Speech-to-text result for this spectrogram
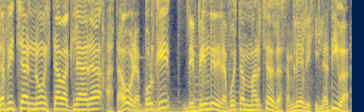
La fecha no estaba clara hasta ahora porque depende de la puesta en marcha de la Asamblea Legislativa,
